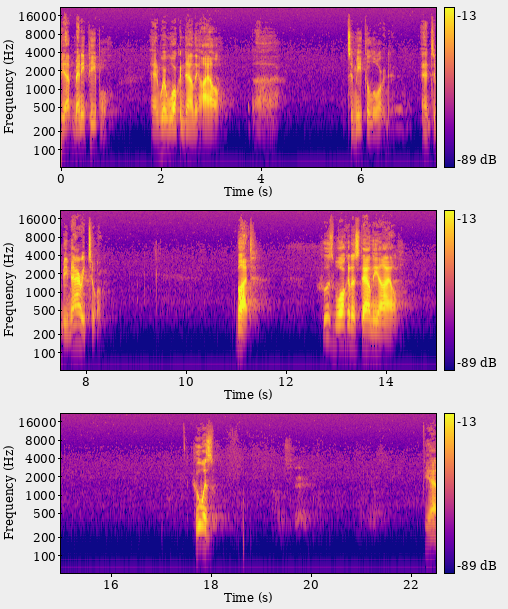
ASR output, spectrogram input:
yeah, many people. And we're walking down the aisle to meet the Lord and to be married to Him. But who's walking us down the aisle? Who was. Yeah.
